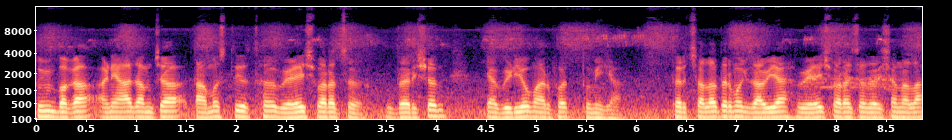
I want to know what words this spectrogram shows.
तुम्ही बघा आणि आज आमच्या तामसतीर्थ वेळेश्वराचं दर्शन या व्हिडिओमार्फत तुम्ही घ्या. तर चला तर मग जाऊया वेळेश्वराच्या दर्शनाला.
